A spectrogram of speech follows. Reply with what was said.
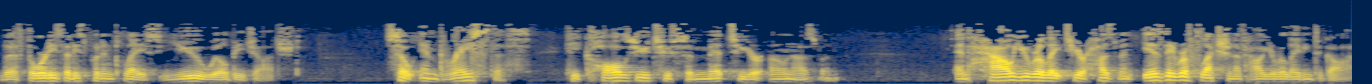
the authorities that he's put in place, you will be judged. So embrace this. He calls you to submit to your own husband. And how you relate to your husband is a reflection of how you're relating to God.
